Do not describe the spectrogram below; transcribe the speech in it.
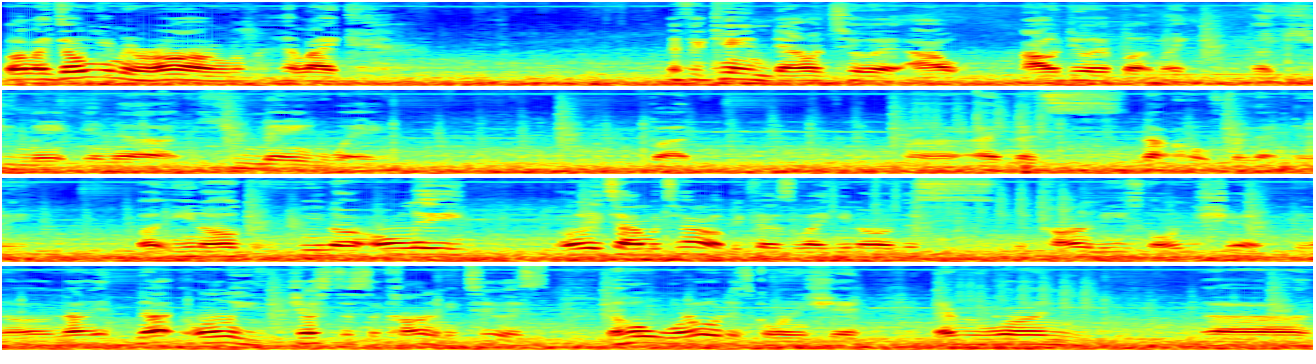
But like, don't get me wrong. Like, if it came down to it, I'll I'll do it, but like a humane in a humane way. But uh, I, let's not hope for that day. But you know, you know, only only time will tell because like you know this economy is going to shit. You know, not not only just this economy too. It's the whole world is going to shit. Everyone, uh,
